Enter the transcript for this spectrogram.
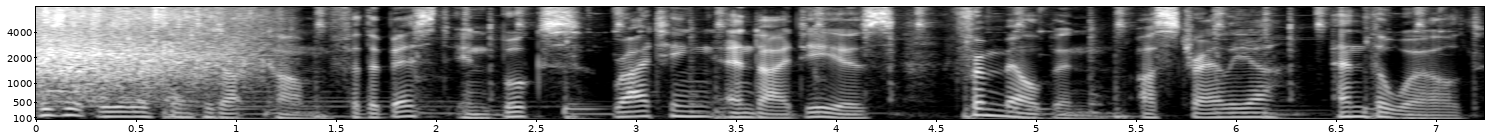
Visit wheelercentre.com for the best in books, writing, and ideas from Melbourne, Australia, and the world.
